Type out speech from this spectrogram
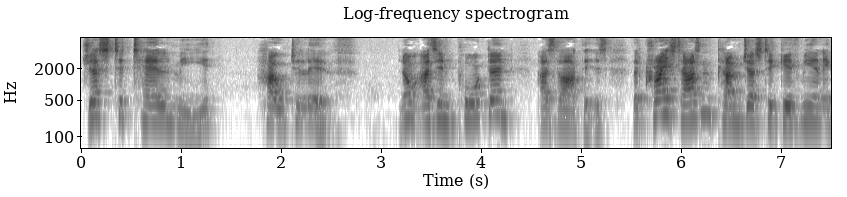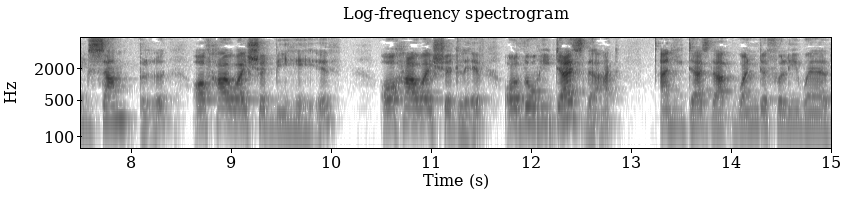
just to tell me how to live. No, as important as that is, that Christ hasn't come just to give me an example of how I should behave or how I should live, although he does that and he does that wonderfully well.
